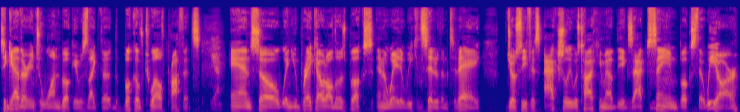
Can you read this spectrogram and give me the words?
together into one book. It was like the, the book of 12 prophets. Yeah. And so when you break out all those books in a way that we consider them today, Josephus actually was talking about the exact same books that we are.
